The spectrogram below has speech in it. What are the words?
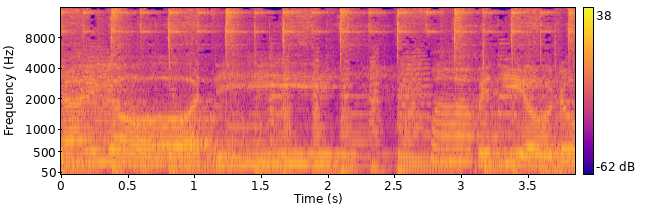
ชายยอดดี มาไปเที่ยวดู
